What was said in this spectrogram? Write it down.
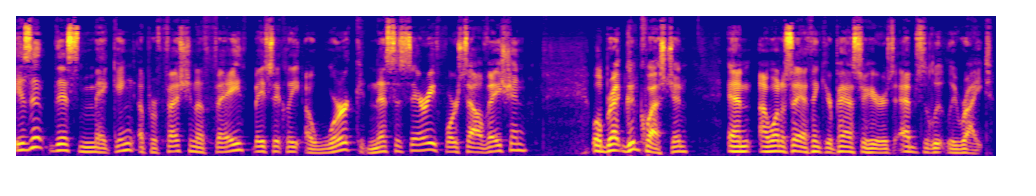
Isn't this making a profession of faith basically a work necessary for salvation? Well, Brett, good question. And I want to say I think your pastor here is absolutely right.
